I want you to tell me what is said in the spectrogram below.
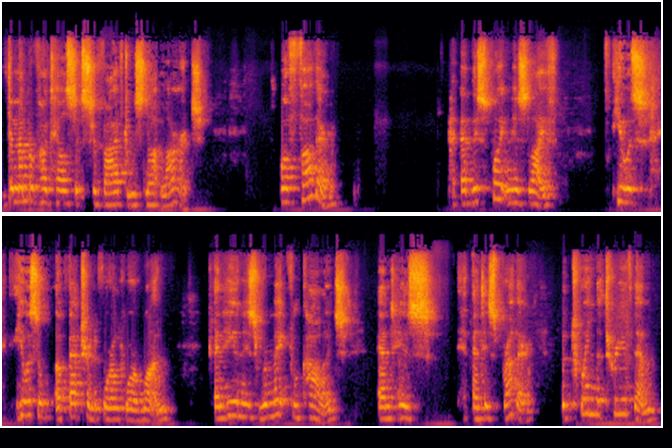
the number of hotels that survived was not large. Well, father, at this point in his life, he was he was a, a veteran of World War One, and he and his roommate from college and his and his brother, between the three of them,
